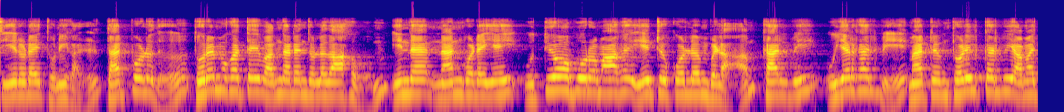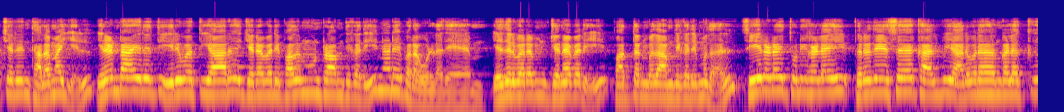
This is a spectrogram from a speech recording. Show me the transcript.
சீருடை துணிகள் தற்பொழுது துறைமுகத்தை வந்தடைந்துள்ளதாகவும் இந்த நன்கொடையை உத்தியோகபூர்வமாக ஏற்றுக்கொள்ளும் விழா கல்வி உயர்கல்வி மற்றும் தொழிற்கல்வி அமைச்சரின் தலைமையில் இரண்டாயிரத்தி இருபத்தி ஆறு ஜனவரி பதிமூன்றாம் தேதி நடைபெற உள்ளது எதிர்வரும் ஜனவரி பத்தொன்பதாம் தேதி முதல் சீருடை துணிகளை பிரதேச கல்வி அலுவலகங்களுக்கு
